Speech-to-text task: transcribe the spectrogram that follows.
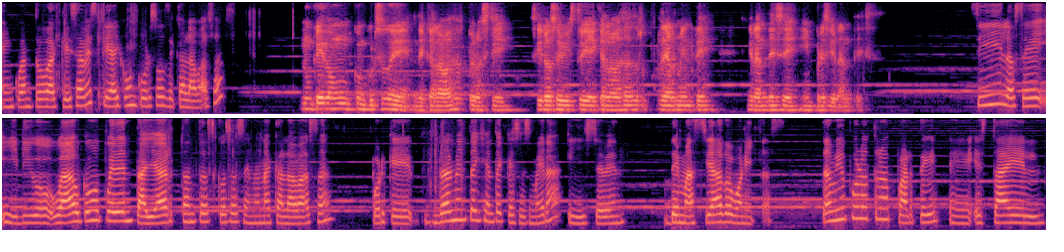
en cuanto a que, ¿sabes que hay concursos de calabazas? Nunca he ido a un concurso de, calabazas, pero sí, sí los he visto y hay calabazas realmente grandes e impresionantes. Sí, lo sé y digo, wow, ¿cómo pueden tallar tantas cosas en una calabaza? Porque realmente hay gente que se esmera y se ven demasiado bonitas. También por otra parte eh, está el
